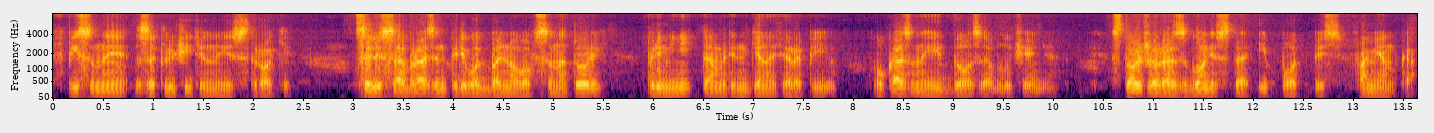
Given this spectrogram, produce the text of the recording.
вписанные заключительные строки. Целесообразен перевод больного в санаторий, применить там рентгенотерапию. Указаны и дозы облучения. Столь же разгониста и подпись Фоменко.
